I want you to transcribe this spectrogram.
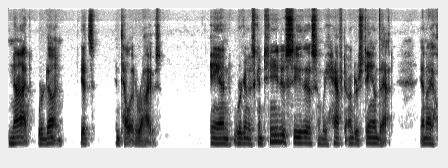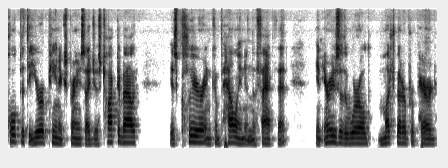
not, we're done. It's until it arrives. And we're going to continue to see this, and we have to understand that. And I hope that the European experience I just talked about is clear and compelling in the fact that in areas of the world much better prepared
